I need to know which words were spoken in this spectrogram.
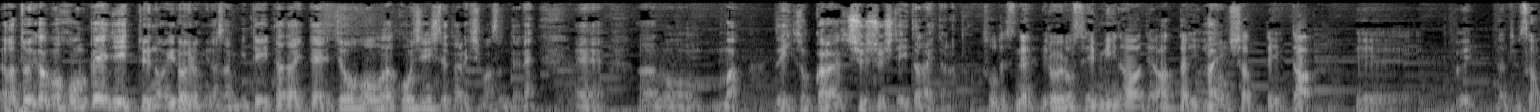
だからとにかくホームページっていうのをいろいろ皆さん見ていただいて、情報が更新してたりしますんでね、えーあの、まあ、ぜひそこから収集していただいたらと。そうですね。いろいろセミナーであったり、はい。今おっしゃっていた、えー、ウェ、なんていうんですか？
